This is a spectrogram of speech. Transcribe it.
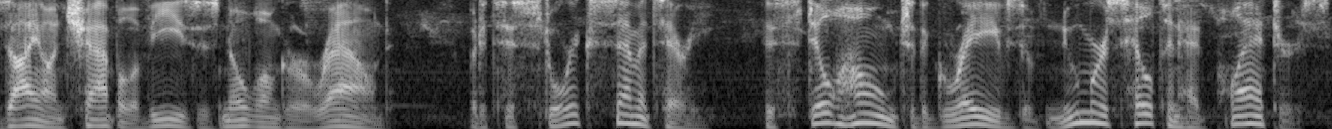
Zion Chapel of Ease is no longer around, but its historic cemetery is still home to the graves of numerous Hilton Head planters,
